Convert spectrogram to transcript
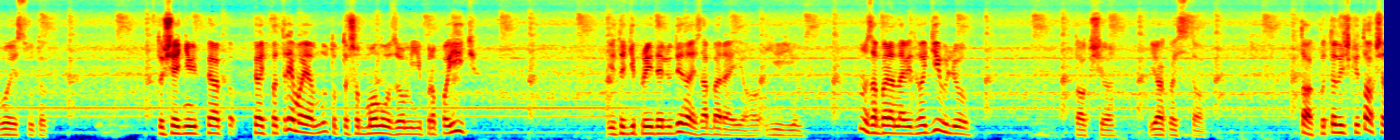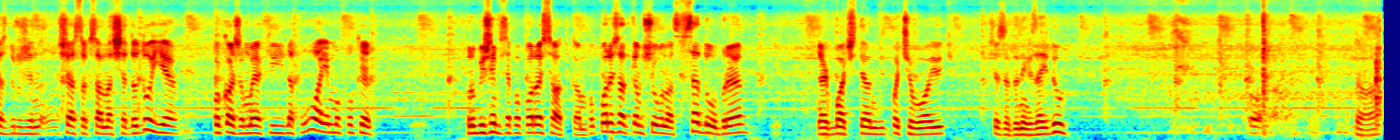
двоє суток. То ще днів 5 потримаємо, ну тобто, щоб молозивом її пропоїть. І тоді прийде людина і забере його, її. Ну, забере на відгодівлю. Так що, якось так. Так, потилички так, зараз дружина, зараз Оксана ще додоє. Покажемо, як її напуваємо, поки пробіжимося по поросяткам. По поросяткам що у нас все добре. Як бачите, вони відпочивають. Зараз я до них зайду. О, так.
